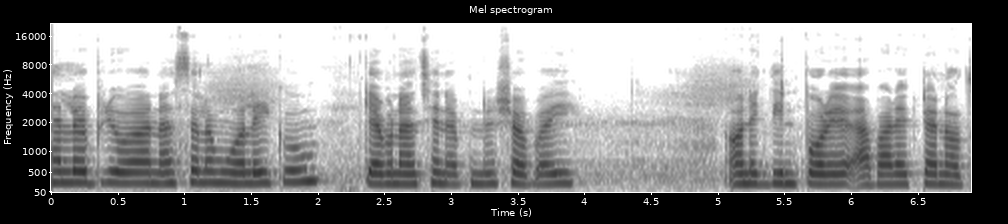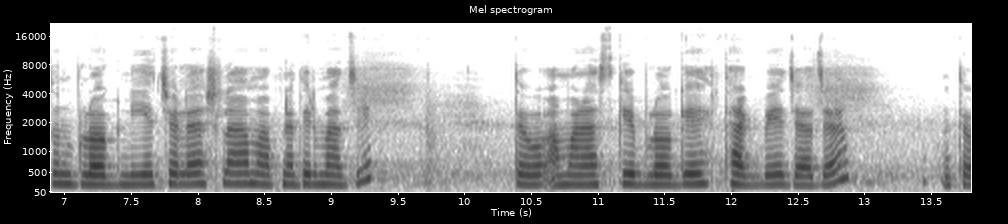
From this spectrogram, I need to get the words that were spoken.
হ্যালো এভরিওয়ান, আসসালামু আলাইকুম। কেমন আছেন আপনারা সবাই? অনেক দিন পরে আবার একটা নতুন ব্লগ নিয়ে চলে আসলাম আপনাদের মাঝে। তো আমার আজকে ব্লগে থাকবে যা যা। তো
